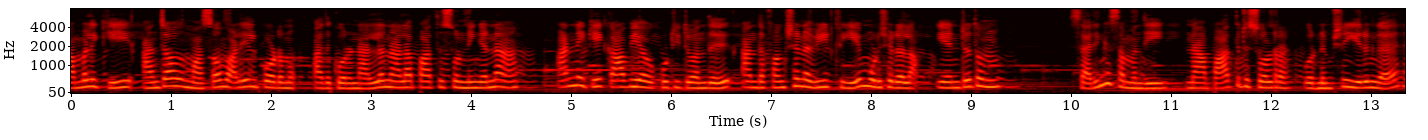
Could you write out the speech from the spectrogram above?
கமலிக்கு அஞ்சாவது மாசம் வளையல் போடணும். அதுக்கு ஒரு நல்ல நாளா பார்த்து சொன்னீங்கன்னா அன்னைக்கே காவியாவை கூட்டிட்டு வந்து அந்த ஃபங்க்ஷனை வீட்லயே முடிச்சிடலாம் என்றதும் சரிங்க சம்மந்தி நான் பார்த்துட்டு சொல்றேன். ஒரு நிமிஷம் இருங்க.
